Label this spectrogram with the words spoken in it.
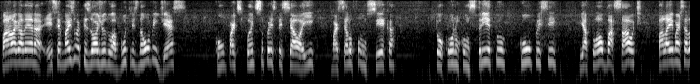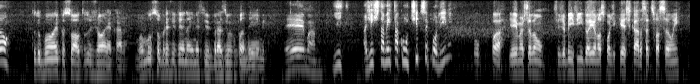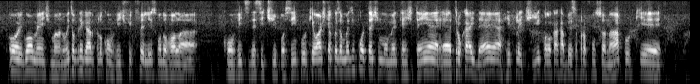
Fala galera, esse é mais um episódio do Abutres Não Ouvem Jazz com um participante super especial aí, Marcelo Fonseca, tocou no Constrito, Cúmplice e atual Basalt. Fala aí, Marcelão. Tudo bom aí, pessoal? Tudo jóia, cara. Vamos sobrevivendo aí nesse Brasil pandêmico. É, mano. E a gente também tá com o Tito Cepolini. Opa, e aí, Marcelão? Seja bem-vindo aí ao nosso podcast, cara. Satisfação, hein? Oh, igualmente, mano. Muito obrigado pelo convite. Fico feliz quando rola convites desse tipo, assim, porque eu acho que a coisa mais importante no momento que a gente tem é, é trocar ideia, refletir, colocar a cabeça para funcionar, porque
